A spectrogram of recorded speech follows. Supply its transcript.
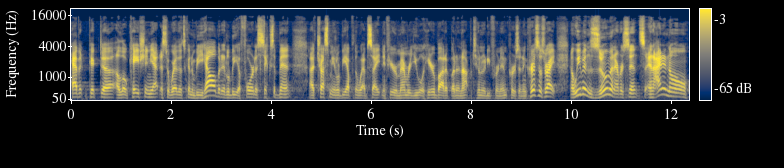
Haven't picked a, a location yet as to where that's going to be held, but it'll be a four to six event. Uh, trust me, it'll be up on the website, and if you remember, you will hear about it, but an opportunity for an in-person. And Chris is right. Now, we've been Zooming ever since, and I didn't know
